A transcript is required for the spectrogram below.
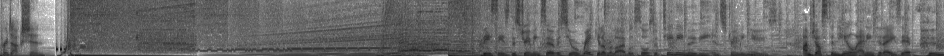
production. This is the streaming service, your regular reliable source of TV, movie, and streaming news. I'm Justin Hill, and in today's ep, who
